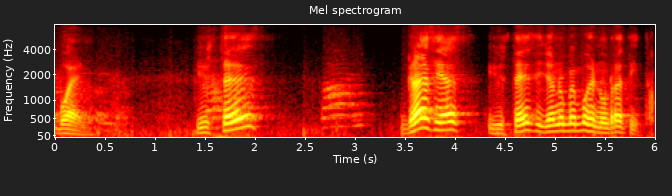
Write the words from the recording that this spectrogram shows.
Bueno. ¿Y ustedes? Gracias. Y ustedes y yo nos vemos en un ratito.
